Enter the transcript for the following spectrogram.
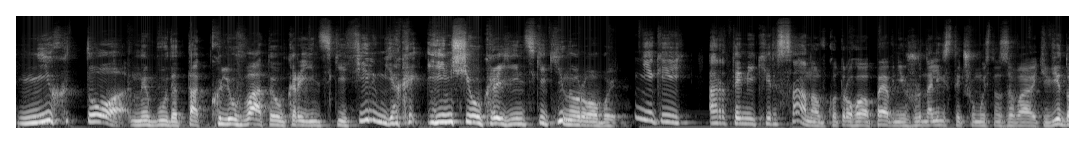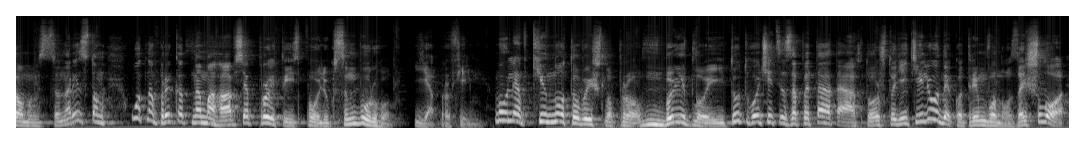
ніхто не буде так клювати український фільм, як інші українські кінороби. Нікий Артемій Кірсанов, котрого певні журналісти чомусь називають відомим сценаристом, от, наприклад, намагався пройтись по Люксембургу. Я про фільм. Мовляв, кіно то вийшло про бидло, і тут хочеться запитати, а хто ж тоді ті люди, котрим воно зайшло?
